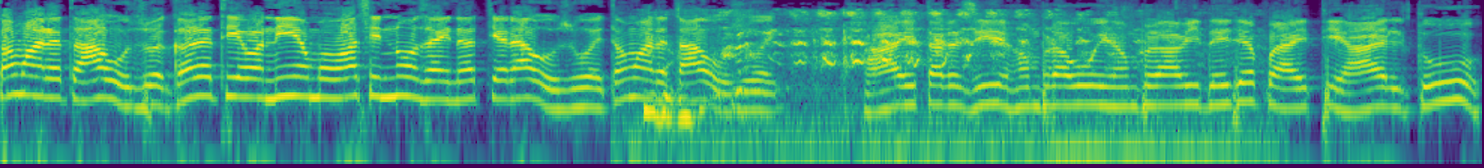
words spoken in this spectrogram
તમારે તો આવું જોઈએ ઘરેથી એવા નિયમો વાંચી ન જાય ને અત્યારે આવું જોઈએ તમારે તો આવું જ હોય હા ઈ તારે જે સંભળાવવું એ સંભળાવી દેજે પણ અહીંથી હાલ તું.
